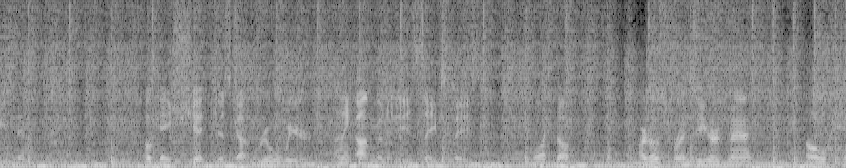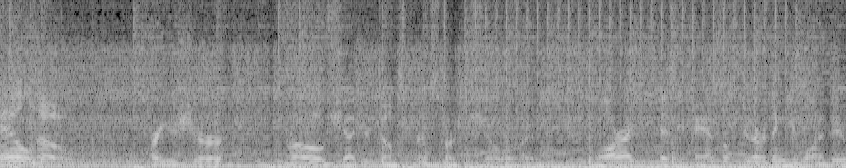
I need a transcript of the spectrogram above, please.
evening. Okay, shit just got real weird. I think I'm gonna need a safe space. What the? Are those friends of yours, Matt? Oh, hell no. Are you sure? Oh, shut your dumpster and start the show already. Well, alright, pissy pants, let's do everything you want to do.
